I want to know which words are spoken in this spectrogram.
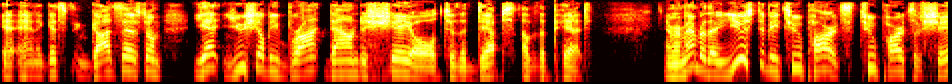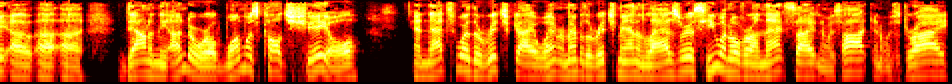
and it gets. God says to him, "Yet you shall be brought down to Sheol, to the depths of the pit." And remember, there used to be two parts, two parts of Sheol uh, uh, uh, down in the underworld. One was called Sheol, and that's where the rich guy went. Remember the rich man and Lazarus? He went over on that side and it was hot and it was dry.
